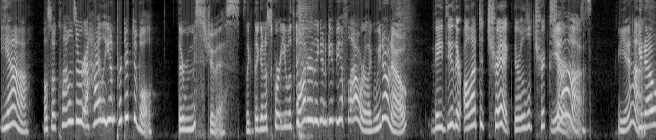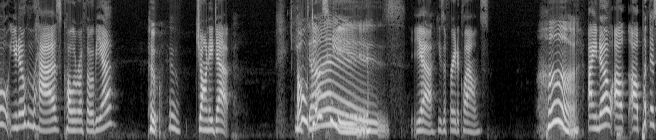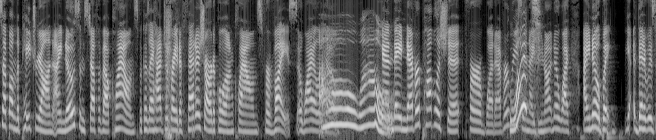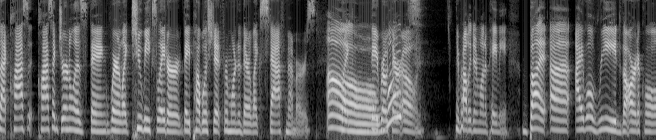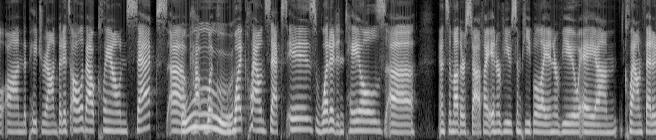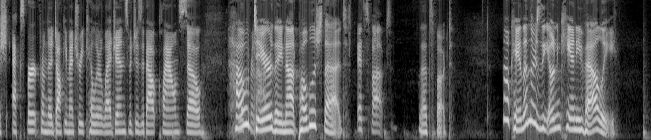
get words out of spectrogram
Yeah. Also, clowns are highly unpredictable. They're mischievous. It's like they're gonna squirt you with water. They're gonna give you a flower. Like we don't know. They do. They're all out to trick. They're little tricksters. Yeah. Yeah. You know, you know who has colorophobia? who? Who? Johnny Depp. He Oh, does he? Yeah, he's afraid of clowns. Huh? I know I'll I'll put this up on the Patreon. I know some stuff about clowns because I had to write a fetish article on clowns for Vice a while ago. Oh wow. And they never published it for whatever reason. What? I do not know why. I know, but yeah, then it was that classic classic journalist thing where like 2 weeks later they published it from one of their like staff members. oh, Like they oh, wrote their own. They probably didn't want to pay me. But uh, I will read the article on the Patreon, but it's all about clown sex, uh, how, what what clown sex is, what it entails, uh, and some other stuff. I interview some people. I interview a um, clown fetish expert from the documentary Killer Legends, which is about clowns. So How dare they not publish that? it's fucked. That's fucked. Okay, and then there's the uncanny valley.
